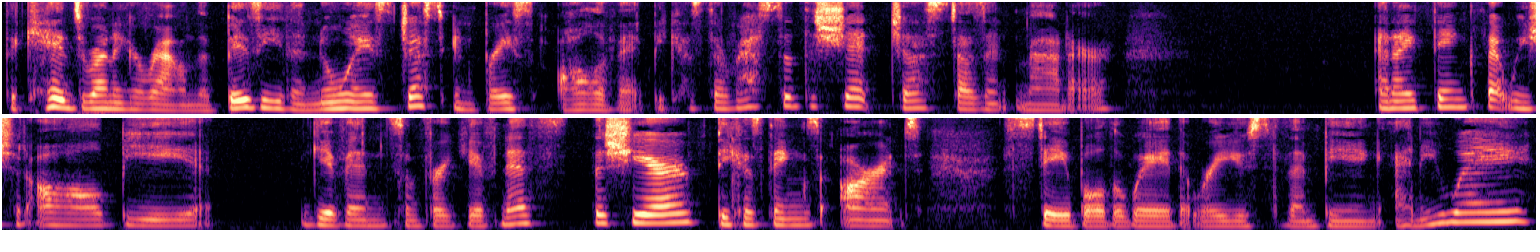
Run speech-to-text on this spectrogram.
the kids running around, the busy, the noise. Just embrace all of it because the rest of the shit just doesn't matter. And I think that we should all be given some forgiveness this year because things aren't stable the way that we're used to them being anyway.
